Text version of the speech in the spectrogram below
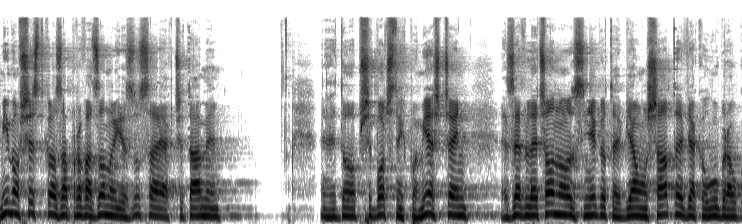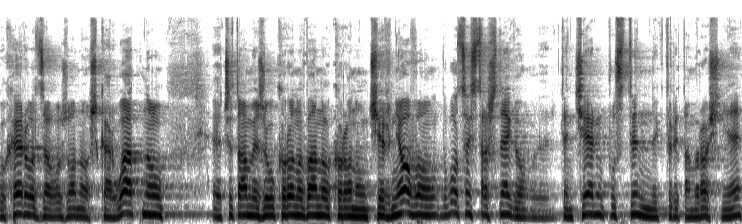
Mimo wszystko zaprowadzono Jezusa, jak czytamy, e, do przybocznych pomieszczeń. Zewleczono z niego tę białą szatę, w jaką ubrał go Herod, założono szkarłatną. E, czytamy, że ukoronowano koroną cierniową. To było coś strasznego. E, ten cierń pustynny, który tam rośnie,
